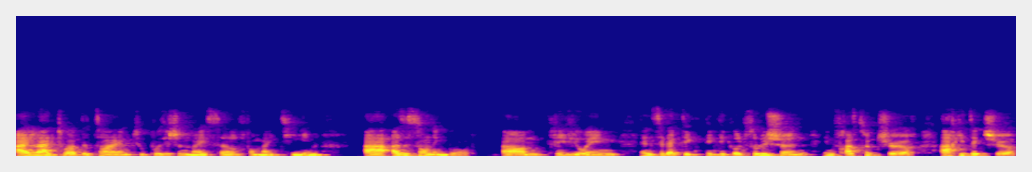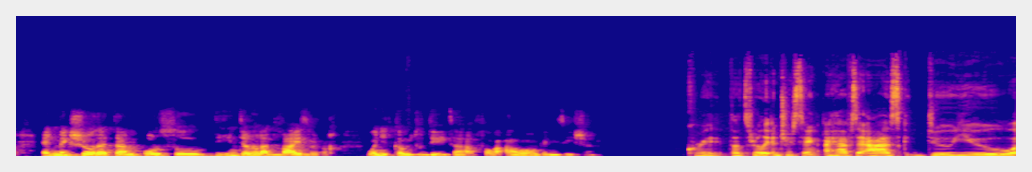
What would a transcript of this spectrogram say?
I like to have the time to position myself for my team uh, as a sounding board um, reviewing and selecting technical solution, infrastructure, architecture, and make sure that I'm also the internal advisor when it comes to data for our organization. Great. That's really interesting. I have to ask, do you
